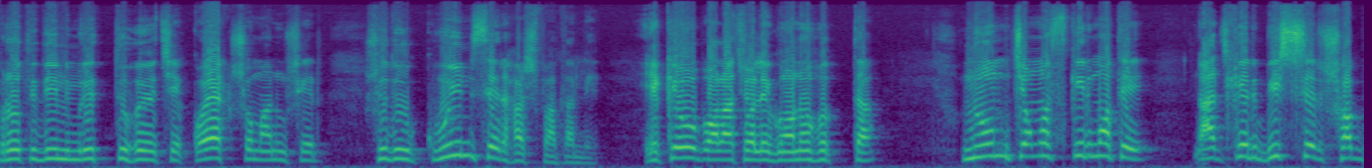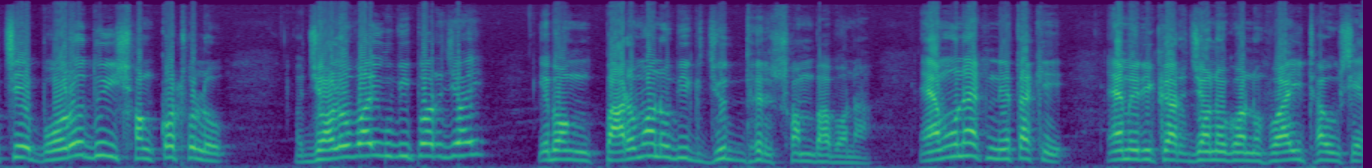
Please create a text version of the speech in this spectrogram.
প্রতিদিন মৃত্যু হয়েছে কয়েকশো মানুষের, শুধু কুইন্সের হাসপাতালে। একেও বলা চলে গণহত্যা। নোম চমস্কির মতে, আজকের বিশ্বের সবচেয়ে বড় দুই সংকট হল জলবায়ু বিপর্যয় এবং পারমাণবিক যুদ্ধের সম্ভাবনা। এমন এক নেতাকে আমেরিকার জনগণ হোয়াইট হাউসে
